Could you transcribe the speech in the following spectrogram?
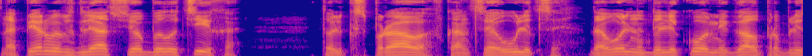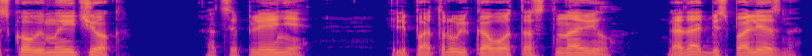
На первый взгляд все было тихо. Только справа, в конце улицы, довольно далеко мигал проблесковый маячок. Оцепление. Или патруль кого-то остановил. Гадать бесполезно.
